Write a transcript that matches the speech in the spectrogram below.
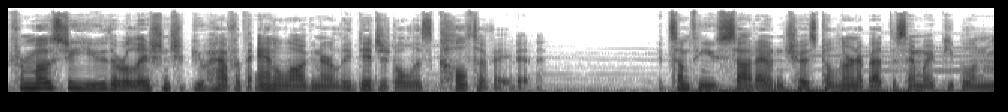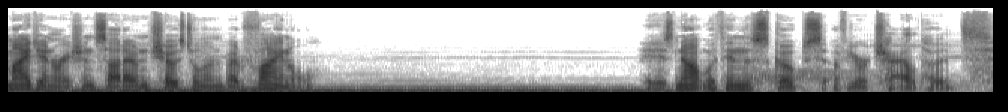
For most of you, the relationship you have with analog and early digital is cultivated. It's something you sought out and chose to learn about the same way people in my generation sought out and chose to learn about vinyl. It is not within the scopes of your childhoods.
